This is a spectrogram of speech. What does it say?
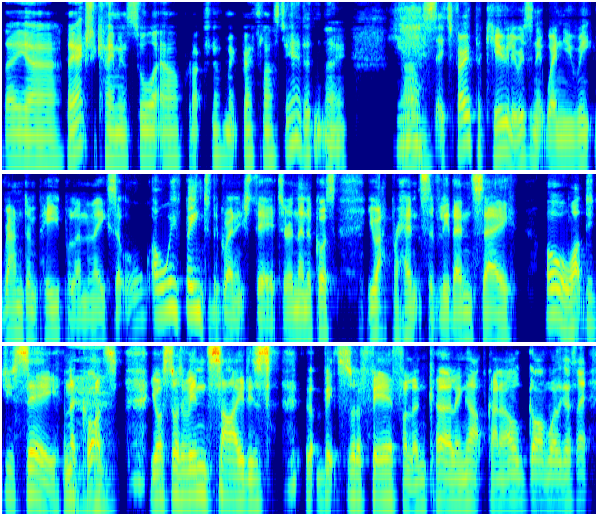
they uh they actually came and saw our production of Macbeth last year, didn't they? Yes, it's very peculiar, isn't it, when you meet random people and they say, "Oh, oh, we've been to the Greenwich Theatre," and then of course you apprehensively then say, "Oh, what did you see?" And of Yeah. course your sort of inside is a bit sort of fearful and curling up, kind of, "Oh God, what are they going to say?"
